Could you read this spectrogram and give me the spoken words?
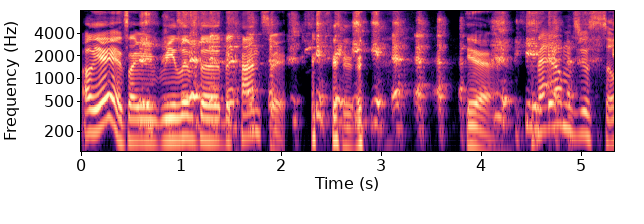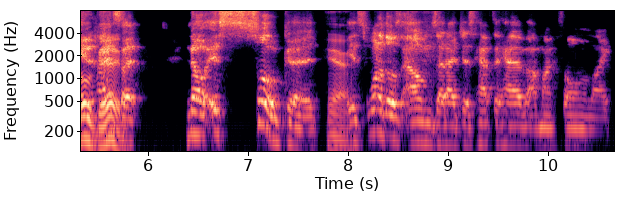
Oh yeah, it's like relive the the concert. yeah. Yeah, that album's just so In good. hindsight- no, it's so good. Yeah, It's one of those albums that I just have to have on my phone, like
